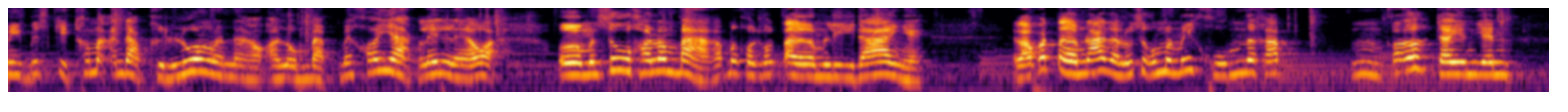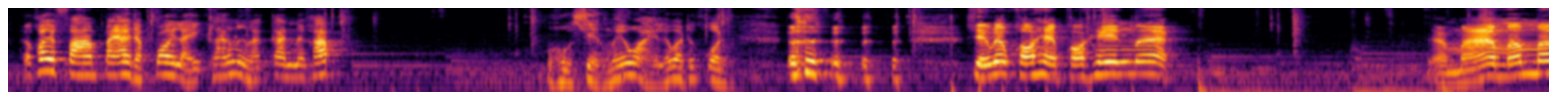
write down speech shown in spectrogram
มีบิสกิตเข้ามาอันดับคือล่วงละนาวอารมณ์แบบไม่ค่อยอยากเล่นแล้วอะ่ะเออมันสู้เขาลำบากครับบางคนเขาเติมรีได้ไง เราก็เติมได้แต่รู้สึกว่ามันไม่คุ้มนะครับ อืมก็เออใจเย็นๆแล้วค่อยฟาร์มไปอาจจะปล่อยไหลอีกครั้งหนึ่งละกันนะครับโอ้โหเสียงไม่ไหวแล้วว่ะทุกคน เสียงแบบคอแหบคอแห้งมากมามามา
